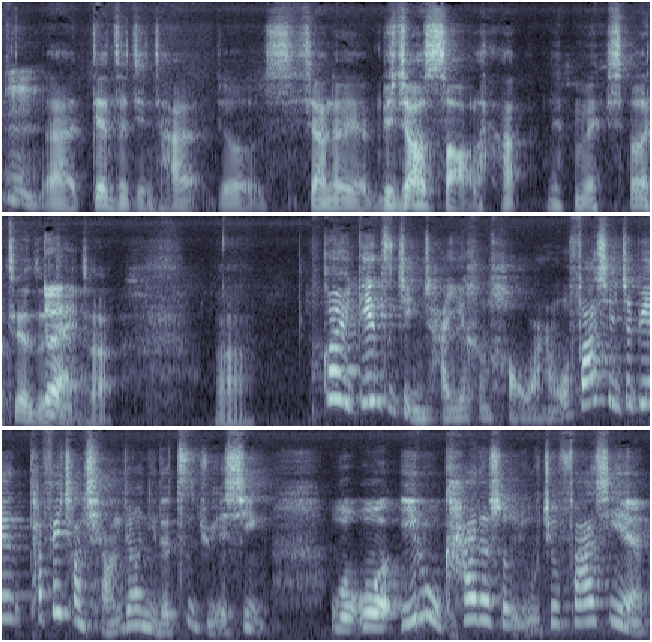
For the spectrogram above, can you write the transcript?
嗯，呃，电子警察就相对也比较少了，没什么电子警察，啊。关于电子警察也很好玩，我发现这边他非常强调你的自觉性。我我一路开的时候，我就发现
